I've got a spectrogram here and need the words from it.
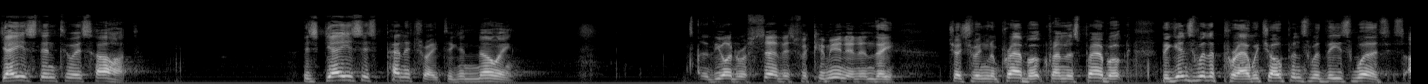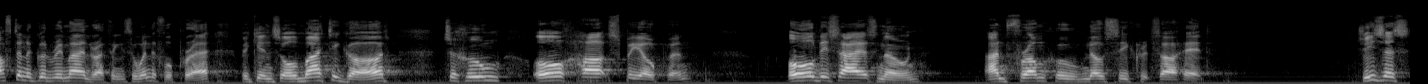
gazed into his heart. His gaze is penetrating and knowing. The order of service for communion in the Church of England prayer book, Cranmer's prayer book, begins with a prayer which opens with these words. It's often a good reminder. I think it's a wonderful prayer. begins, Almighty God, to whom all hearts be open, all desires known, and from whom no secrets are hid. Jesus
